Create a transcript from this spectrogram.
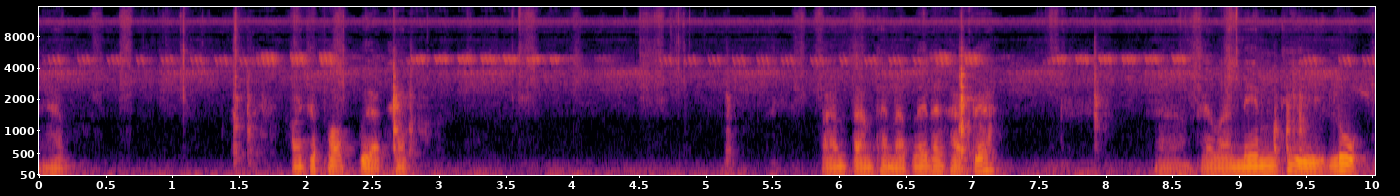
นะครับเอาเฉพาะเปลือกครับฝานตามถนัดเลยนะครับเด้ออ่าแต่ว่าเน้นที่ลูกแ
